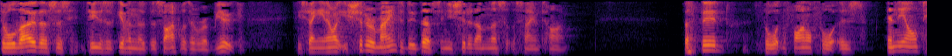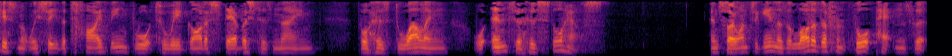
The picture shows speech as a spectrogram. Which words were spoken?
So although this is, Jesus has given the disciples a rebuke, he's saying, you know what, you should have remained to do this and you should have done this at the same time. The third thought, the final thought is, in the Old Testament we see the tithe being brought to where God established His name for His dwelling or into His storehouse. And so once again, there's a lot of different thought patterns that,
